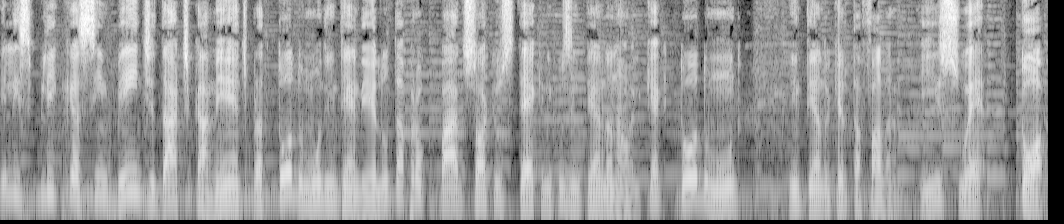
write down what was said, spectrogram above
ele explica assim bem didaticamente para todo mundo entender. Ele não está preocupado só que os técnicos entendam, não. Ele quer que todo mundo entenda o que ele está falando. E isso é top.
